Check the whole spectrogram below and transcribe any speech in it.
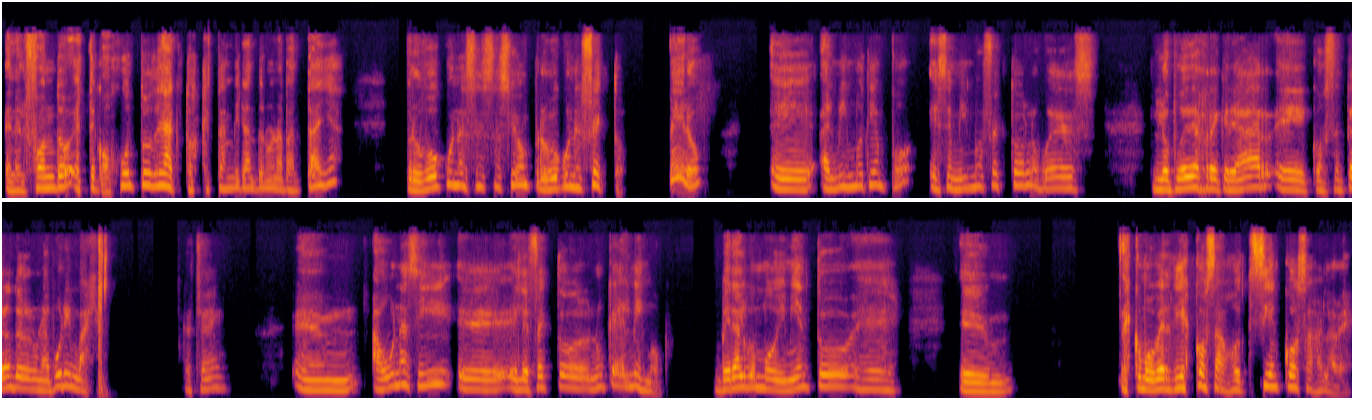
en el fondo, este conjunto de actos que estás mirando en una pantalla, provoca una sensación, provoca un efecto, pero eh, al mismo tiempo, ese mismo efecto lo puedes, lo puedes recrear eh, concentrándolo en una pura imagen. ¿Cachai? Em, aún así, eh, el efecto nunca es el mismo. Ver algo en movimiento em, es como ver 10 cosas o 100 cosas a la vez.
